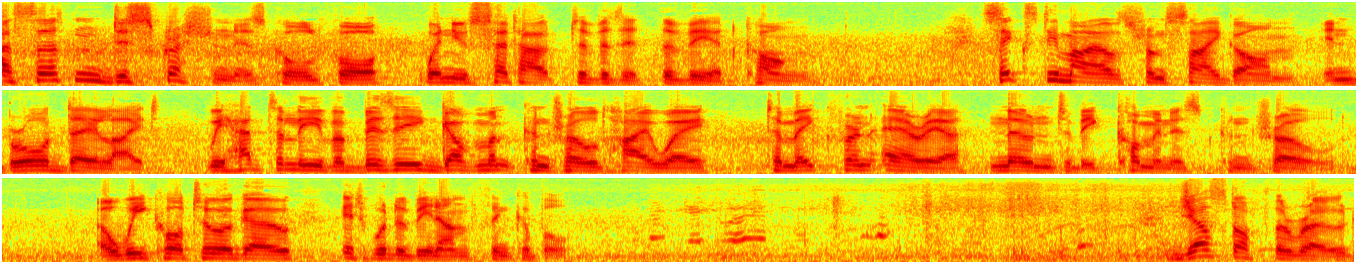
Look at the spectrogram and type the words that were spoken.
A certain discretion is called for when you set out to visit the Viet Cong. 60 miles from Saigon, in broad daylight, we had to leave a busy government-controlled highway to make for an area known to be communist-controlled. A week or two ago, it would have been unthinkable. Just off the road,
